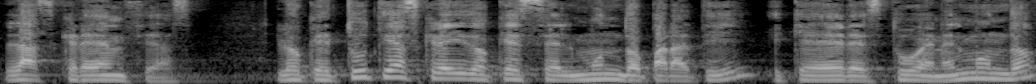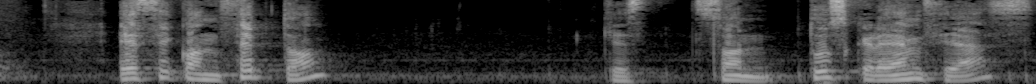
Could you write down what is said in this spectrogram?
las creencias. Lo que tú te has creído que es el mundo para ti y que eres tú en el mundo, ese concepto, que son tus creencias,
